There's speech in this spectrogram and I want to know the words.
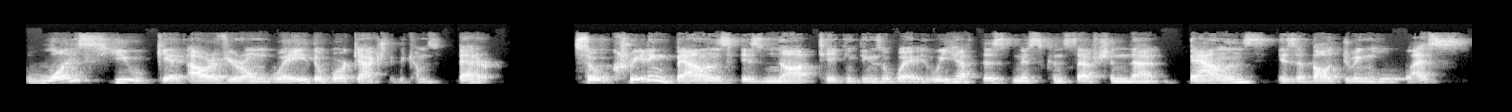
once you get out of your own way, the work actually becomes better. So creating balance is not taking things away. We have this misconception that balance is about doing less,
